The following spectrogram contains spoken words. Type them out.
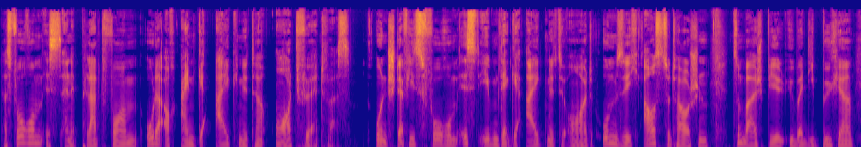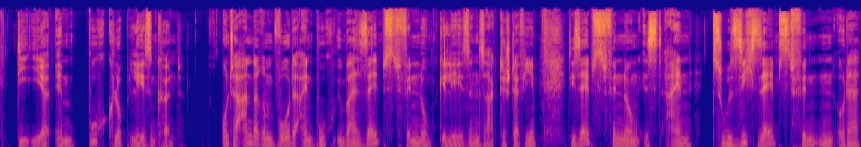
Das Forum ist eine Plattform oder auch ein geeigneter Ort für etwas. Und Steffis Forum ist eben der geeignete Ort, um sich auszutauschen, zum Beispiel über die Bücher, die ihr im Buchclub lesen könnt. Unter anderem wurde ein Buch über Selbstfindung gelesen, sagte Steffi. Die Selbstfindung ist ein zu sich selbst finden oder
